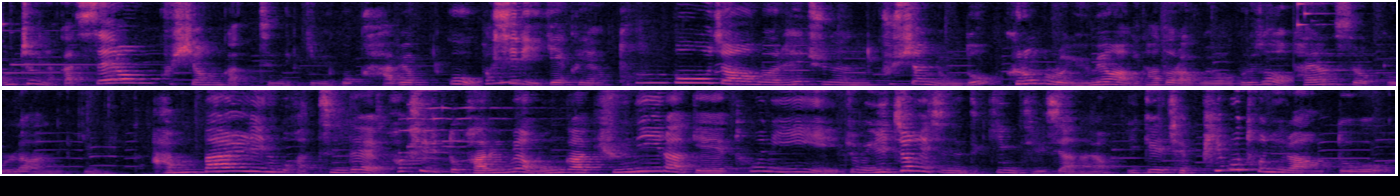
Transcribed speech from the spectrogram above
엄청 약간 세럼 쿠션 같은 느낌이고 가볍고 확실히 이게 그냥 톤 보정을 해주는 쿠션 용도? 그런 걸로 유명하긴 하더라고요. 그래서 자연스럽게 올라가는 느낌입니다. 안 발리는 것 같은데 확실히 또 바르면 뭔가 균일하게 톤이 좀 일정해지는 느낌이 들지 않아요? 이게 제 피부 톤이랑 또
